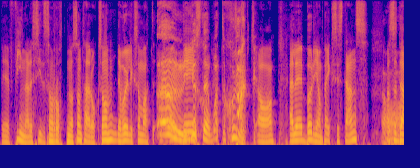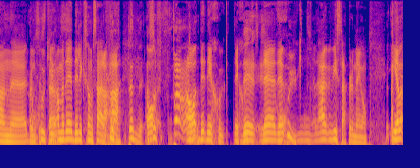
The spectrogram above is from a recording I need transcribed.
eh, finare sidor som Rotten och sånt här också. Det var ju liksom att... Öh, det just det, what the fuck! sjukt! Ja. Eller början på existens. Ja. Alltså den, eh, de sjuka... Ja men det, det är liksom så här. Ah, alltså Ja, fan! ja det, det är sjukt. Det är sjukt. Det är sjukt. Nej, vi släpper det med en gång. Alla,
